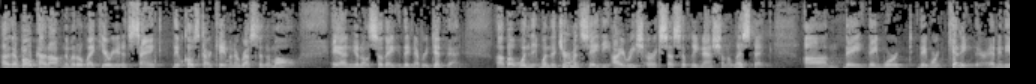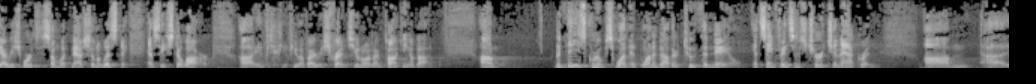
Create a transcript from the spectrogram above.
Uh, their boat got out in the middle of Lake Erie and it sank. The Coast Guard came and arrested them all. And, you know, so they, they never did that. Uh, but when the, when the Germans say the Irish are excessively nationalistic, um, they they weren't they weren't kidding there. I mean, the Irish were somewhat nationalistic, as they still are. Uh, if if you have Irish friends, you know what I'm talking about. Um, but these groups went at one another tooth and nail. At St. Vincent's Church in Akron, um, uh,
